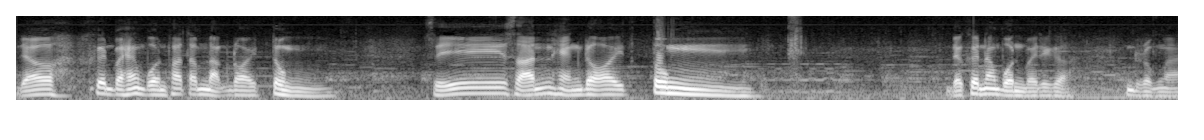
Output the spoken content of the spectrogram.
เดี๋ยวขึ้นไปข้างบนพระตำหนักดอยตุงสีสันแห่งดอยตุงเดี๋ยวขึ้นข้างบนไปดีกว่าดูตรงไม้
